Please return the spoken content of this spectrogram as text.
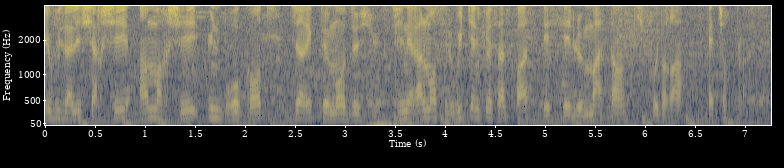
et vous allez chercher un marché, une brocante directement dessus. Généralement, c'est le week-end que ça se passe et c'est le matin qu'il faudra être sur place.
